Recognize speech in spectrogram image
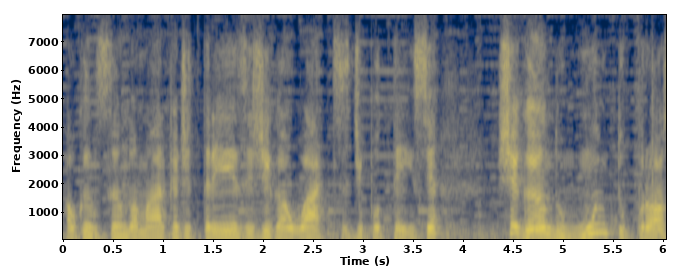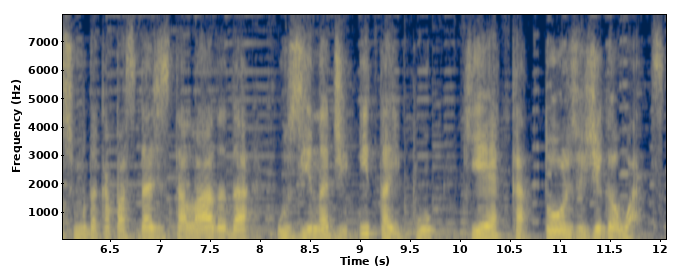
alcançando a marca de 13 gigawatts de potência chegando muito próximo da capacidade instalada da usina de Itaipu, que é 14 gigawatts.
